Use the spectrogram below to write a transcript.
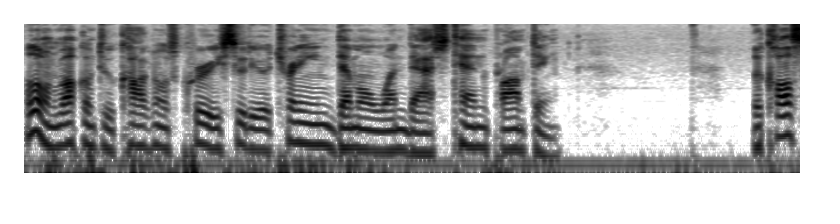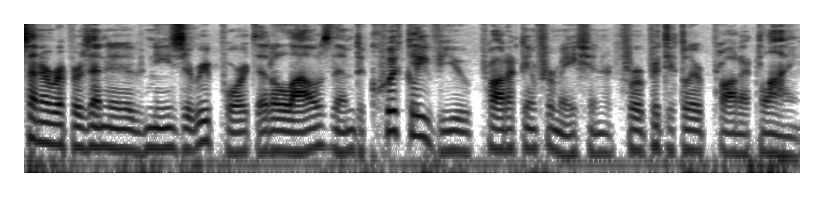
Hello and welcome to Cognos Query Studio Training Demo 1-10 Prompting. The call center representative needs a report that allows them to quickly view product information for a particular product line.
